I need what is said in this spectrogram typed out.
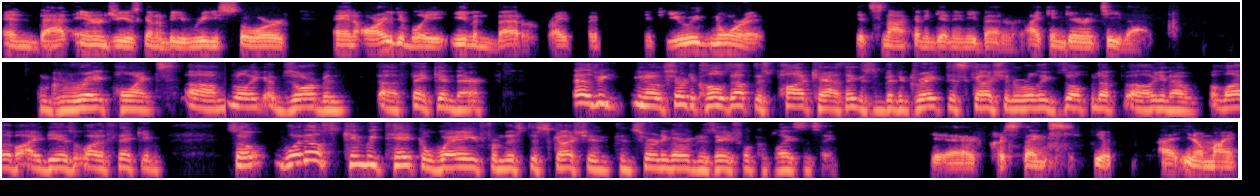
and that energy is going to be restored and arguably even better right but if you ignore it it's not going to get any better i can guarantee that great points um really absorbing uh, thinking there as we you know start to close out this podcast i think this has been a great discussion really has opened up uh, you know a lot of ideas a lot of thinking so what else can we take away from this discussion concerning organizational complacency yeah, Chris, thanks. You know, I, you know, my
